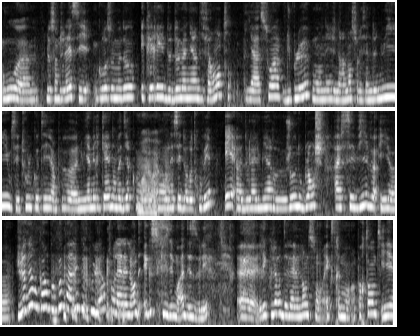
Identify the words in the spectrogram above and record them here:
Où euh, Los Angeles est grosso modo éclairé de deux manières différentes. Il y a soit du bleu, où on est généralement sur les scènes de nuit, où c'est tout le côté un peu euh, nuit américaine, on va dire, qu'on Ouais, ouais, qu'on ouais. essaye de retrouver, et euh, de la lumière jaune ou blanche assez vive. Et je vais encore beaucoup parler de couleurs pour La La Land, excusez-moi, désolée. Euh, les couleurs de La La Land sont extrêmement importantes et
